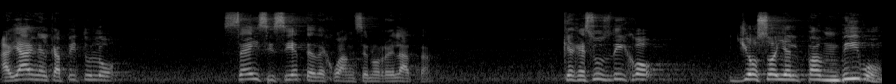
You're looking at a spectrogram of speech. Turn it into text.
allá en el capítulo 6 y 7 de Juan se nos relata, que Jesús dijo, yo soy el pan vivo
